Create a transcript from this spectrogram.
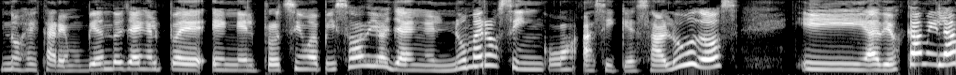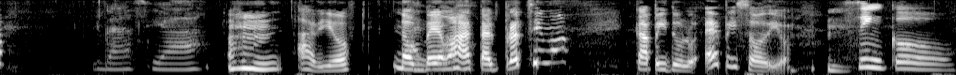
nos estaremos viendo ya en el, en el próximo episodio, ya en el número 5. Así que saludos y adiós, Camila. Gracias. Adiós. Nos vemos hasta el próximo capítulo, episodio. Cinco.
